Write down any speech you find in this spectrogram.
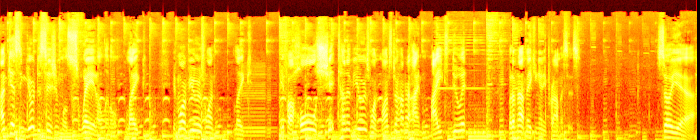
I'm guessing your decision will sway it a little. Like, if more viewers want, like, if a whole shit ton of viewers want Monster Hunter, I might do it, but I'm not making any promises. So yeah.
